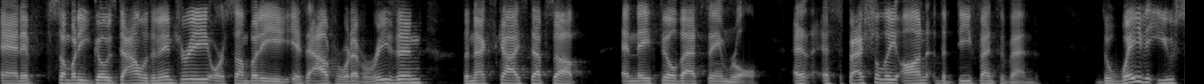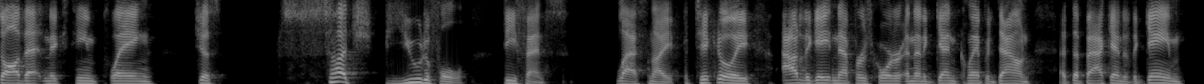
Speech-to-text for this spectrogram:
And if somebody goes down with an injury or somebody is out for whatever reason, the next guy steps up and they fill that same role, and especially on the defensive end. The way that you saw that Knicks team playing just such beautiful defense last night, particularly out of the gate in that first quarter, and then again clamping down at the back end of the game.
